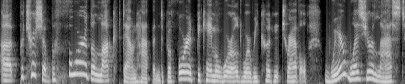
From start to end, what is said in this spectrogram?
Uh, Patricia, before the lockdown happened, before it became a world where we couldn't travel, where was your last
